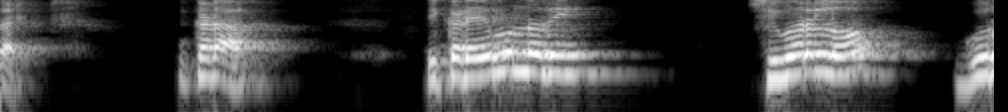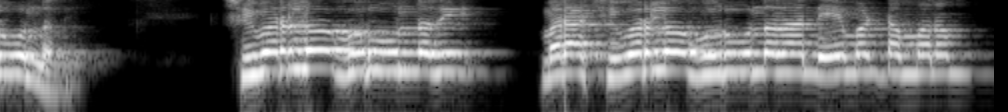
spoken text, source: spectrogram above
రైట్ ఇక్కడ ఇక్కడ ఏమున్నది? చివరిలో గురువు ఉన్నది. చివరిలో గురువు ఉన్నది. మరి ఆ చివరిలో గురువు ఉన్నదాన్ని ఏమంటాం మనం?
